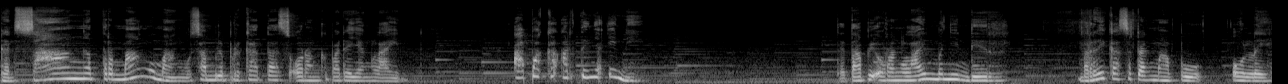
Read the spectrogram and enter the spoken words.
dan sangat termangu-mangu sambil berkata seorang kepada yang lain, "Apakah artinya ini?" Tetapi orang lain menyindir, mereka sedang mabuk oleh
